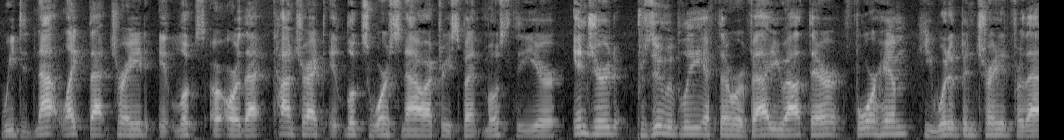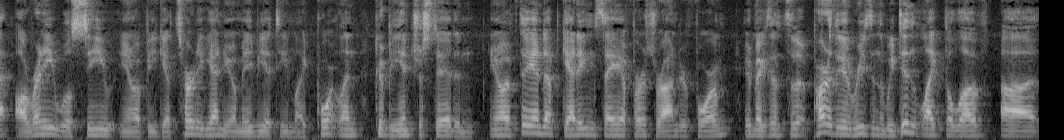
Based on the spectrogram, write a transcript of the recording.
We did not like that trade. It looks, or, or, that contract, it looks worse now after he spent most of the year injured. Presumably, if there were value out there for him, he would have been traded for that already. We'll see, you know, if he gets hurt again, you know, maybe a team like Portland could be interested. And, you know, if they end up getting, say, a first rounder for him, it makes sense. Part of the reason that we didn't like the Love, uh,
